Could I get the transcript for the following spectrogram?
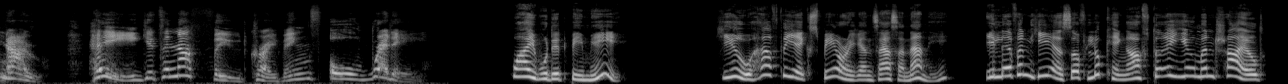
No, he gets enough food cravings already. Why would it be me? You have the experience as a nanny. Eleven years of looking after a human child.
